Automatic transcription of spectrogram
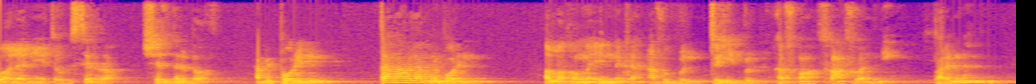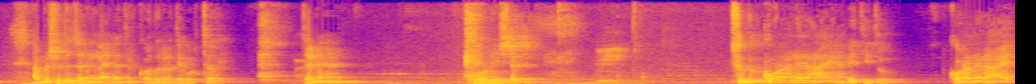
وعلانيته سره সেজদার দোয়া আপনি পড়েন তা না হলে আপনি পড়েন আল্লাহমা ইন্নাকা আফুবুল তুহিবুল আফওয়া ফাফু আননি। পারেন না? আপনি শুধু জানেন লাইলাতুল কদর রাতে পড়তে হয়। তাই না? ভুল হিসাবে। শুধু কোরআনের আয়াত ব্যতীত, কোরআনের আয়াত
